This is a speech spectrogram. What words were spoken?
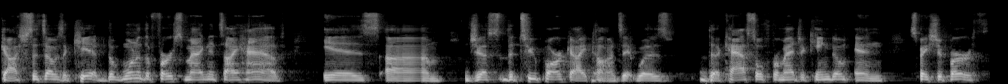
gosh, since I was a kid. The one of the first magnets I have is um, just the two park icons. It was the castle for Magic Kingdom and Spaceship Earth.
